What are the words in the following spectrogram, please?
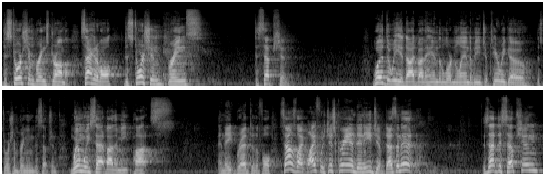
Distortion brings drama. Second of all, distortion brings deception. Would that we had died by the hand of the Lord in the land of Egypt. Here we go, distortion bringing deception. When we sat by the meat pots, and ate bread to the full. Sounds like life was just grand in Egypt, doesn't it? Is that deception?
